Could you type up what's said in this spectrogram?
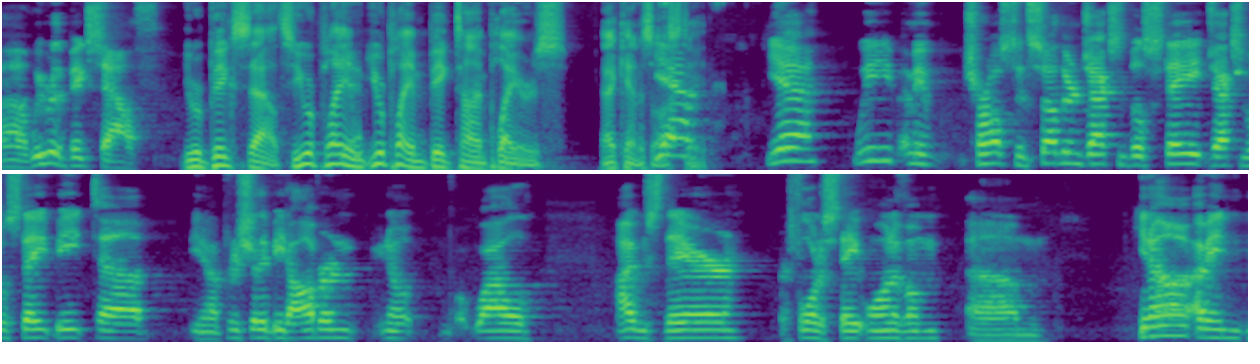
Uh, we were the Big South. You were Big South. So you were playing. You were playing big time players at Kennesaw Yeah. State. Yeah, we. I mean, Charleston Southern, Jacksonville State. Jacksonville State beat. Uh, you know, I'm pretty sure they beat Auburn. You know, while I was there, or Florida State, one of them. Um, you know, I mean,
